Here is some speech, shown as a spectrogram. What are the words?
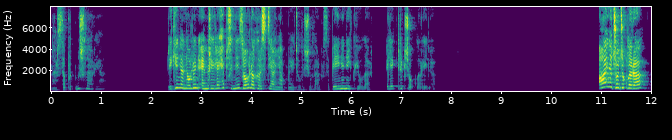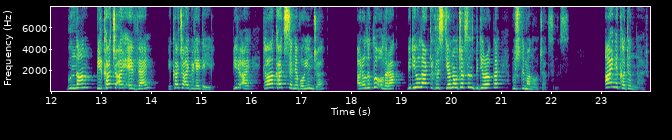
Bunlar sapıtmışlar ya. Regina Noll'ün emriyle hepsini zorla Hristiyan yapmaya çalışıyorlar bu sefer. Beynini yıkıyorlar elektrik şoklarıyla. Aynı çocuklara bundan birkaç ay evvel, birkaç ay bile değil, bir ay, ta kaç sene boyunca aralıklı olarak bir diyorlar ki Hristiyan olacaksınız, bir diyorlar Müslüman olacaksınız. Aynı kadınlar.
